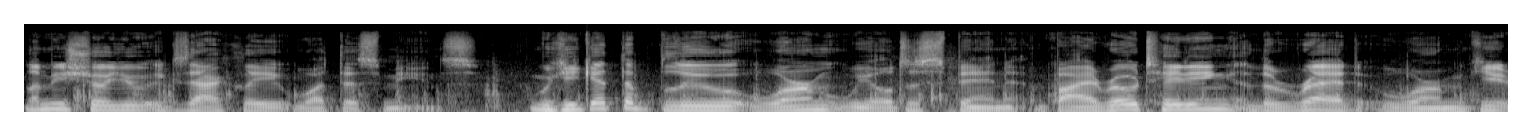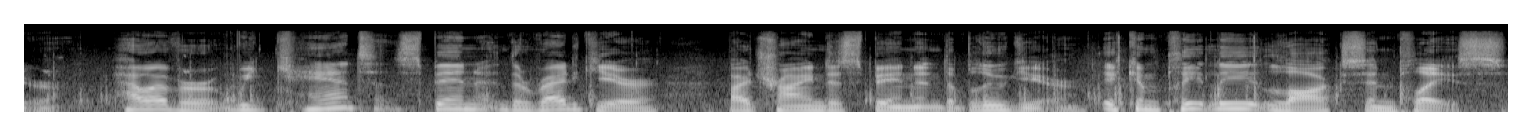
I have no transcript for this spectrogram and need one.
Let me show you exactly what this means. We could get the blue worm wheel to spin by rotating the red worm gear. However, we can't spin the red gear by trying to spin the blue gear. It completely locks in place.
